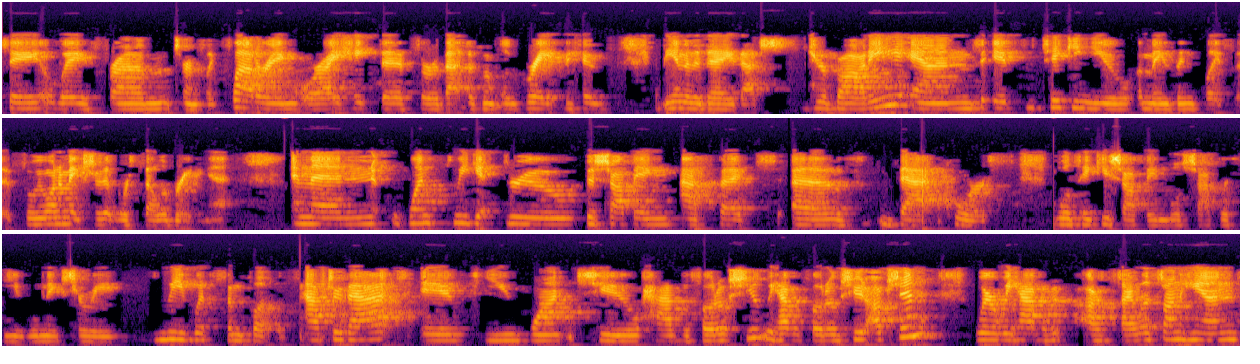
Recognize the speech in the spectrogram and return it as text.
stay away from terms like flattering or I hate this or that doesn't look great because at the end of the day, that's your body and it's taking you amazing places. So we want to make sure that we're celebrating it. And then once we get through the shopping aspect of that course, we'll take you shopping, we'll shop with you, we'll make sure we leave with some clothes. After that, if you want to have a photo shoot, we have a photo shoot option where we have our stylist on hand,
